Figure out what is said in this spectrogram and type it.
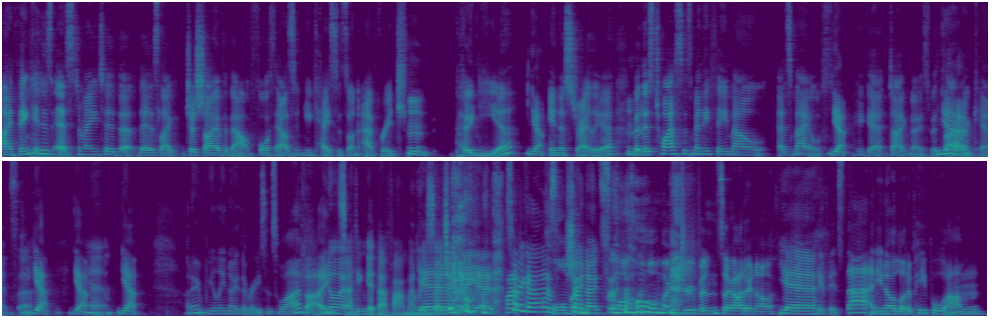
I think it is estimated that there's like just shy of about 4,000 new cases on average Mm. Per year yeah. in Australia, but there's twice as many female as males Mm-hmm. Yeah. who get diagnosed with Yeah. thyroid cancer. Yeah, yeah, Yeah. yeah, I don't really know the reasons why, but I No, I didn't get that far in my yeah, research. yeah, yeah. Quite Sorry, guys. Show notes. hormone driven. So I don't know if, yeah. if it's that. And you know, a lot of people um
